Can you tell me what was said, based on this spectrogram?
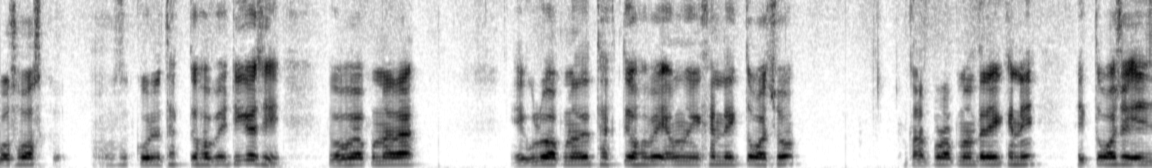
বসবাস করে থাকতে হবে, ঠিক আছে? এভাবে আপনারা, এগুলো আপনাদের থাকতে হবে এবং এখানে দেখতে পাচ্ছ, তারপর আপনাদের এখানে দেখতে পাচ্ছ এজ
